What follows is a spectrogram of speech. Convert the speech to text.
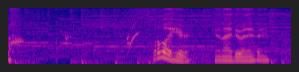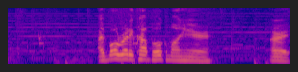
what about here? Can I do anything? I've already caught Pokemon here. Alright.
